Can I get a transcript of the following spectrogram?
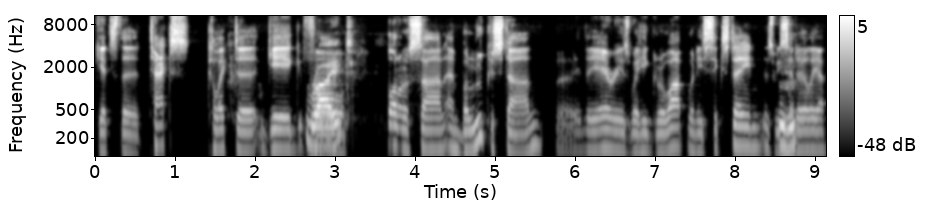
gets the tax collector gig for Right. Khorasan and Baluchistan, uh, the areas where he grew up when he's 16, as we said earlier.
